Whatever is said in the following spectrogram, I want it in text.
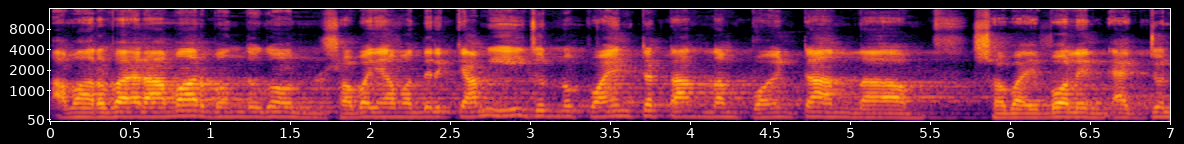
আমার ভাইয়ের, আমার বন্ধুগণ, সবাই আমাদেরকে, আমি এই জন্য পয়েন্টটা টানলাম, পয়েন্টটা আনলাম। সবাই বলেন, একজন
